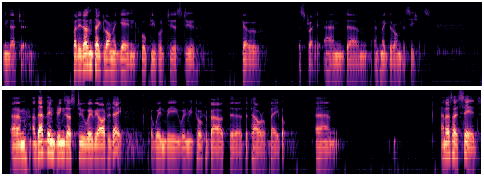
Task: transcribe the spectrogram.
in that journey. But it doesn't take long again for people just to go astray and, um, and make the wrong decisions. Um, and that then brings us to where we are today, when we, when we talk about the, the Tower of Babel. Um, and as I said,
